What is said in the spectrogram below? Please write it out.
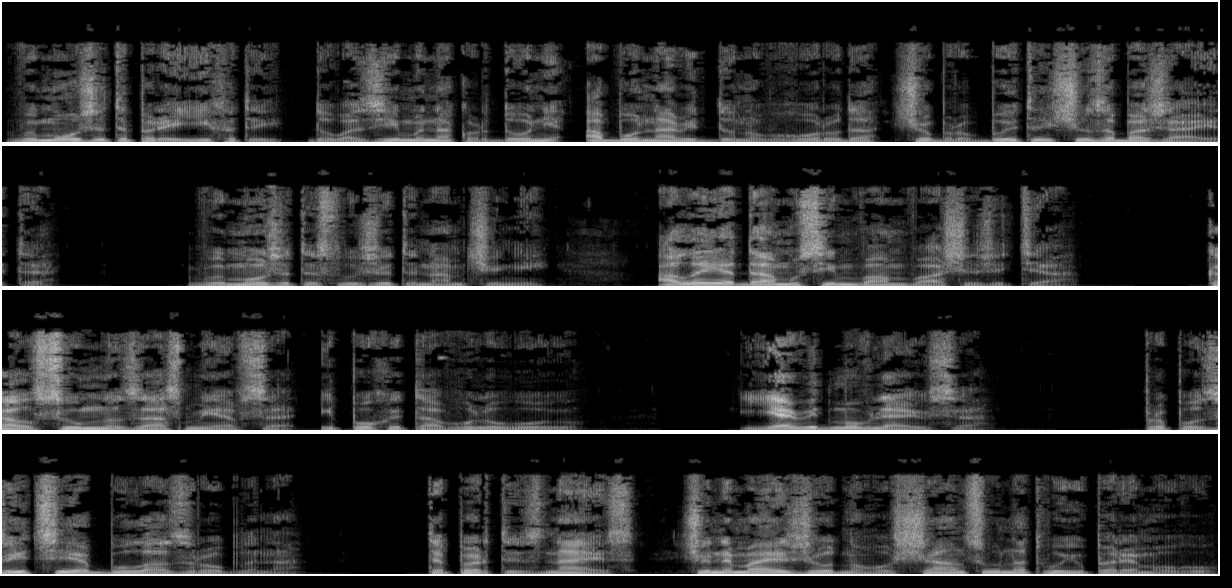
ви можете переїхати до Вазіми на кордоні або навіть до Новгорода, щоб робити, що забажаєте. Ви можете служити нам чи ні, але я дам усім вам ваше життя. Кал сумно засміявся і похитав головою. Я відмовляюся. Пропозиція була зроблена. Тепер ти знаєш, що немає жодного шансу на твою перемогу.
